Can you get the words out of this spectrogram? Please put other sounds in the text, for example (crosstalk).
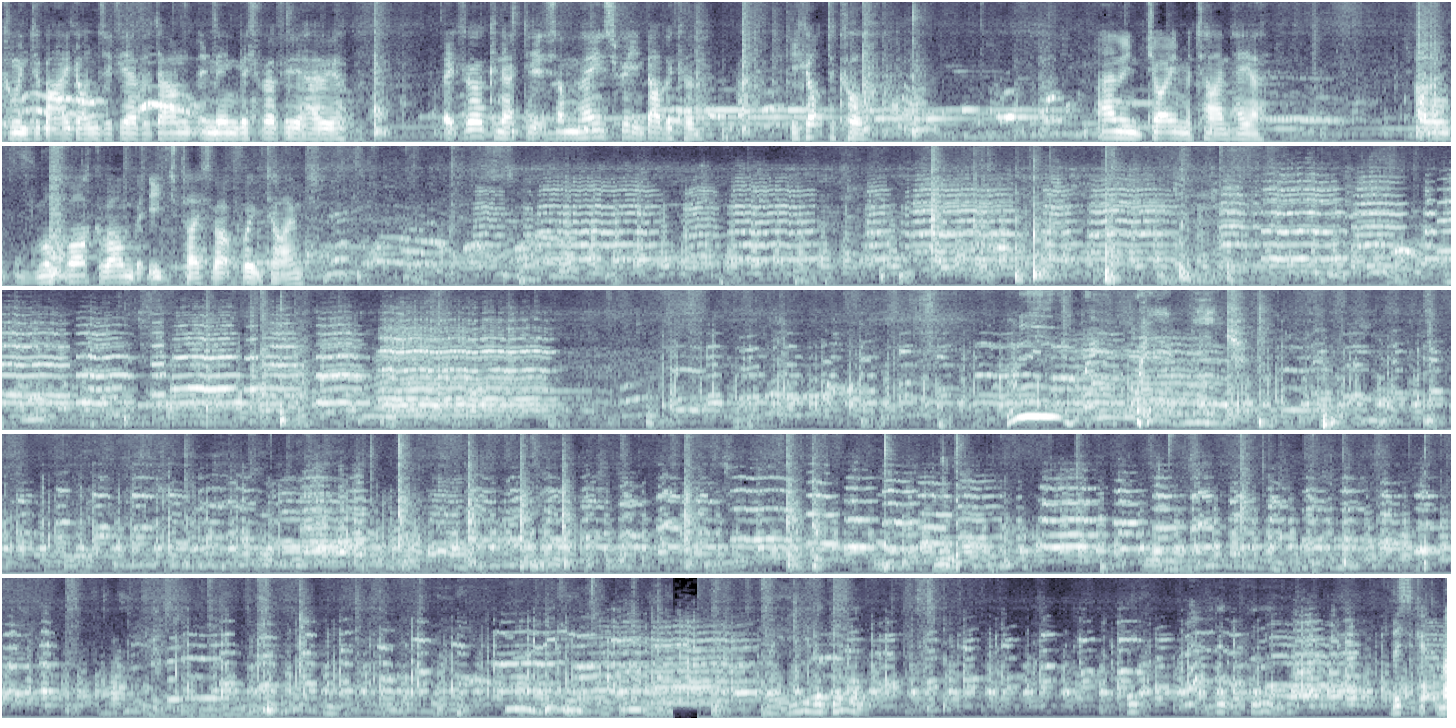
Coming to Bygones if you're ever down in the English Riviera. It's all connected, it's on Main Street in Barbican. You got to come. I'm enjoying my time here. I must walk around each place about three times.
